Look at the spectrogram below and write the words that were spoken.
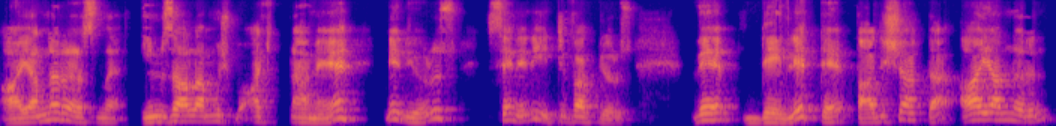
ayanlar arasında imzalanmış bu akitnameye ne diyoruz? Senedi ittifak diyoruz. Ve devlet de padişah da ayanların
